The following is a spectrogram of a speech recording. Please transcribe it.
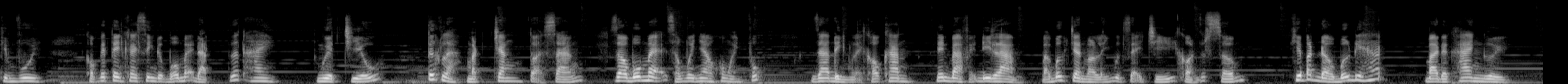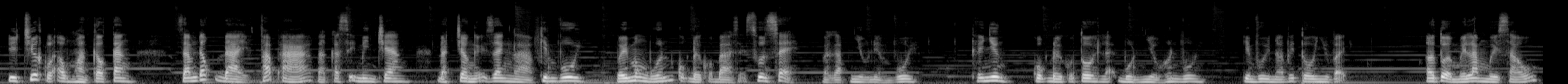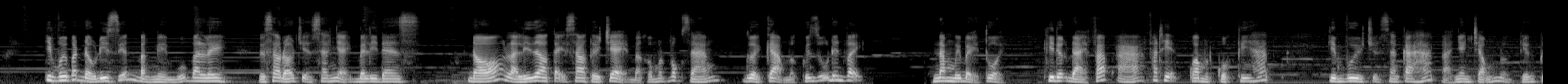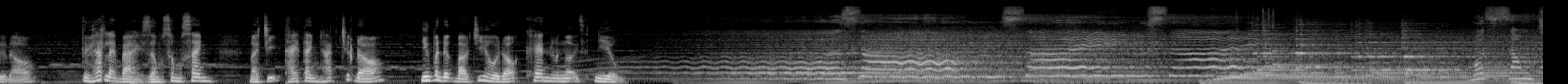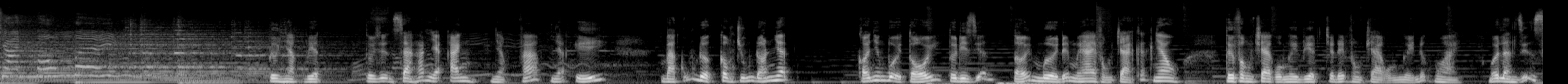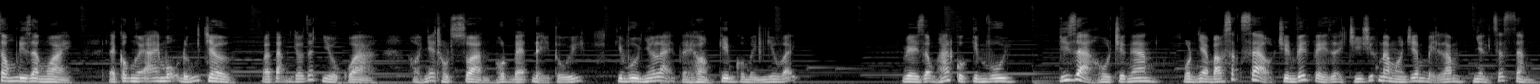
Kim Vui có cái tên khai sinh được bố mẹ đặt rất hay, Nguyệt Chiếu, tức là mặt trăng tỏa sáng. Do bố mẹ sống với nhau không hạnh phúc, gia đình lại khó khăn nên bà phải đi làm và bước chân vào lĩnh vực giải trí còn rất sớm. Khi bắt đầu bước đi hát, bà được hai người đi trước là ông Hoàng Cao Tăng, giám đốc đài Pháp Á và ca sĩ Minh Trang đặt cho nghệ danh là Kim Vui với mong muốn cuộc đời của bà sẽ suôn sẻ và gặp nhiều niềm vui. Thế nhưng, cuộc đời của tôi lại buồn nhiều hơn vui. Kim Vui nói với tôi như vậy. Ở tuổi 15-16, Kim Vui bắt đầu đi diễn bằng nghề múa ballet, rồi sau đó chuyển sang nhảy belly dance. Đó là lý do tại sao thời trẻ bà có một vóc dáng gợi cảm và quyến rũ đến vậy. Năm 17 tuổi, khi được Đài Pháp Á phát hiện qua một cuộc thi hát, Kim Vui chuyển sang ca hát và nhanh chóng nổi tiếng từ đó. Tôi hát lại bài Dòng sông xanh mà chị Thái Thanh hát trước đó, nhưng vẫn được báo chí hồi đó khen ngợi rất nhiều. Từ nhạc Việt, tôi chuyển sang hát nhạc Anh, nhạc Pháp, nhạc Ý và cũng được công chúng đón nhận. Có những buổi tối tôi đi diễn tới 10 đến 12 phòng trà khác nhau, từ phòng trà của người Việt cho đến phòng trà của người nước ngoài. Mỗi lần diễn xong đi ra ngoài, lại có người ai mộ đứng chờ và tặng cho rất nhiều quà, họ nhét hột xoàn, hột bẹt đầy túi. Kim Vui nhớ lại thời hoàng kim của mình như vậy. Về giọng hát của Kim Vui, ký giả Hồ Trường An, một nhà báo sắc sảo chuyên viết về giải trí trước năm 1975 nhận xét rằng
